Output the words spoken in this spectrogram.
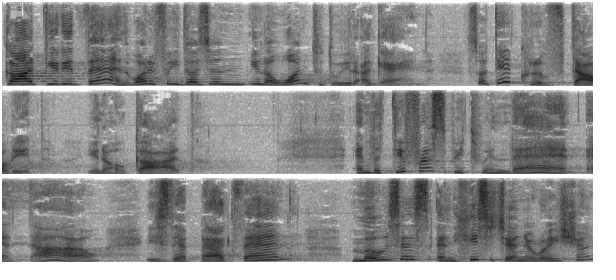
God did it then? What if he doesn't, you know, want to do it again? So they could have doubted, you know, God. And the difference between then and now is that back then, Moses and his generation,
